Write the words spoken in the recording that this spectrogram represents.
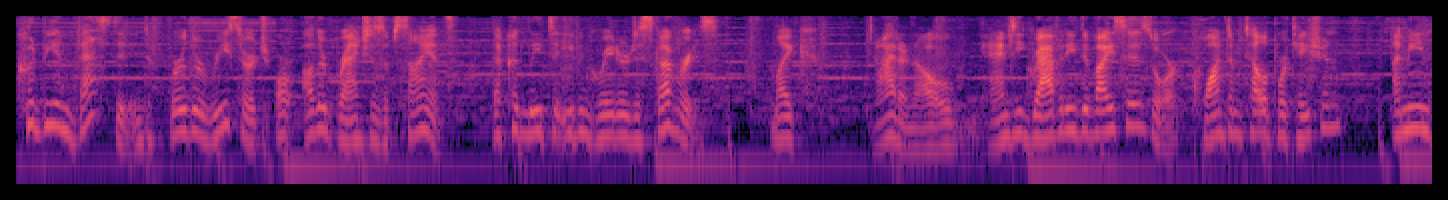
could be invested into further research or other branches of science that could lead to even greater discoveries. Like, I don't know, anti-gravity devices or quantum teleportation. I mean,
